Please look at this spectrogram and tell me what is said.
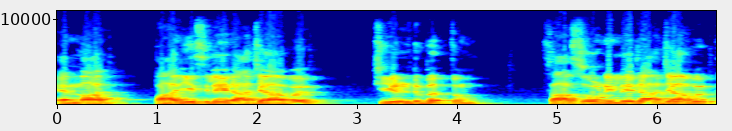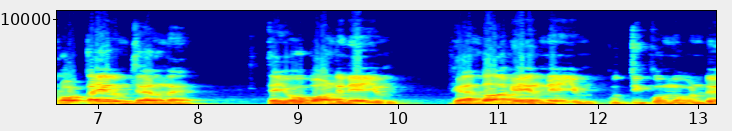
എന്നാൽ പാരീസിലെ രാജാവ് ചീൽഡ് ബത്തും സാസോണിലെ രാജാവ് ക്ലോട്ടയറും ചേർന്ന് തെയോബാണ്ടിനെയും ഗാന്ധാഗയറിനെയും കുത്തിക്കൊന്നുകൊണ്ട്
